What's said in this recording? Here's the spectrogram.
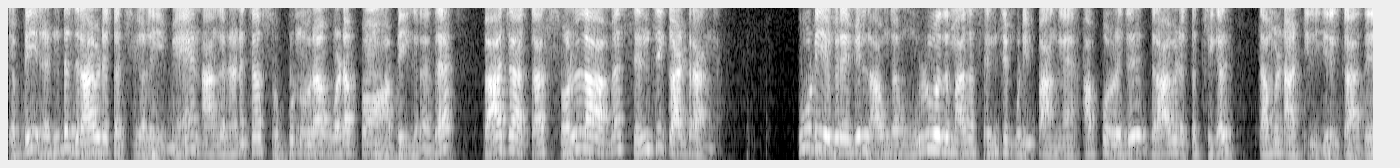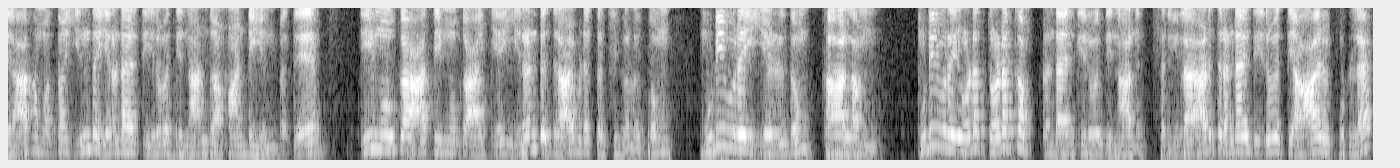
எப்படி ரெண்டு திராவிட கட்சிகளையுமே நாங்க நினைச்சா சுக்கு நூறா உடப்போம் அப்படிங்கறத பாஜக சொல்லாம செஞ்சு காட்டுறாங்க. கூடிய விரைவில் அவங்க முழுவதுமாக செஞ்சு முடிப்பாங்க. அப்பொழுது திராவிட கட்சிகள் தமிழ்நாட்டில் இருக்காது. ஆக மொத்தம் இந்த இரண்டாயிரத்தி இருபத்தி நான்காம் ஆண்டு என்பது திமுக அதிமுக ஆகிய இரண்டு திராவிட கட்சிகளுக்கும் முடிவுரை எழுதும் காலம். முடிவுரையோட தொடக்கம் ரெண்டாயிரத்தி இருபத்தி நாலு. சரிங்களா? அடுத்து ரெண்டாயிரத்தி இருபத்தி ஆறுக்குள்ள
